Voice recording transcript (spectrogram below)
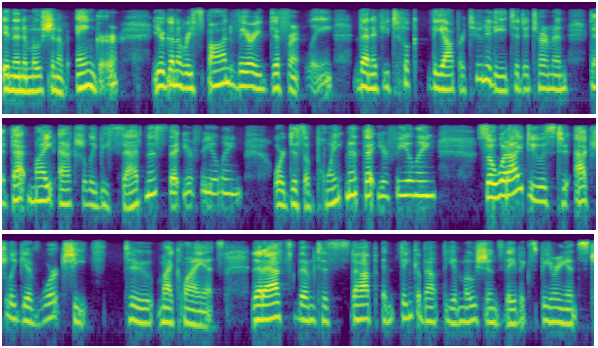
in an emotion of anger, you're going to respond very differently than if you took the opportunity to determine that that might actually be sadness that you're feeling or disappointment that you're feeling. So, what I do is to actually give worksheets to my clients that ask them to stop and think about the emotions they've experienced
